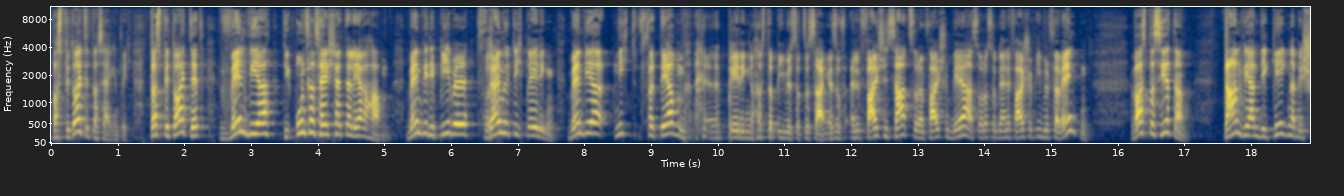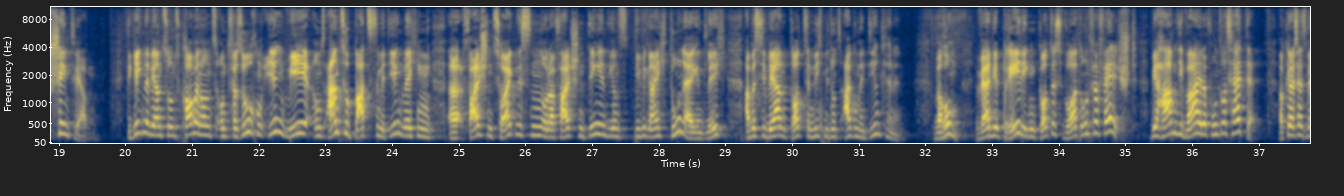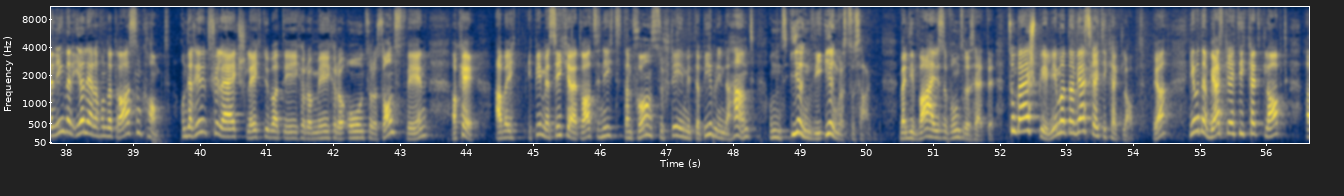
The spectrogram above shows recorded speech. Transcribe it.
Was bedeutet das eigentlich? Das bedeutet, wenn wir die Unverfälschtheit der Lehre haben, wenn wir die Bibel freimütig predigen, wenn wir nicht Verderben predigen aus der Bibel sozusagen, also einen falschen Satz oder einen falschen Vers oder sogar eine falsche Bibel verwenden, was passiert dann? Dann werden die Gegner beschämt werden. Die Gegner werden zu uns kommen und, und versuchen irgendwie uns anzupatzen mit irgendwelchen äh, falschen Zeugnissen oder falschen Dingen, die, uns, die wir gar nicht tun eigentlich, aber sie werden trotzdem nicht mit uns argumentieren können. Warum? Weil wir predigen Gottes Wort unverfälscht. Wir haben die Wahrheit auf unserer Seite. Okay, das heißt, wenn irgendein Irrlehrer von da draußen kommt und er redet vielleicht schlecht über dich oder mich oder uns oder sonst wen, okay, aber ich, ich bin mir sicher, er traut sich nicht, dann vor uns zu stehen mit der Bibel in der Hand und uns irgendwie irgendwas zu sagen. Weil die Wahrheit ist auf unserer Seite. Zum Beispiel, jemand, der an Werksgerechtigkeit glaubt. Ja? Jemand, der an Werksgerechtigkeit glaubt, äh,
